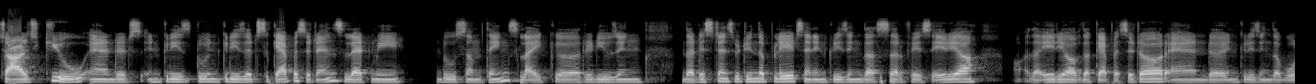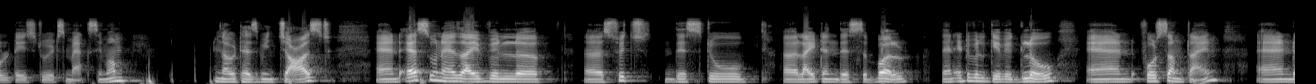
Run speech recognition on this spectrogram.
charge q and its increase to increase its capacitance let me do some things like uh, reducing the distance between the plates and increasing the surface area uh, the area of the capacitor and uh, increasing the voltage to its maximum. Now it has been charged and as soon as I will uh, uh, switch this to uh, lighten this bulb then it will give a glow and for some time and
